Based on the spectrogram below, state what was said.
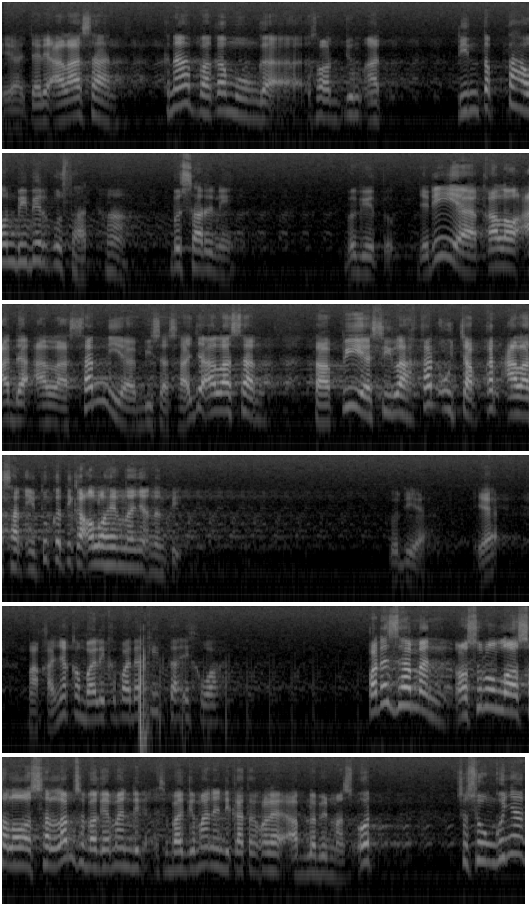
Ya cari alasan. Kenapa kamu nggak sholat Jumat? Dintep tahun bibirku Ustaz. Hah, besar ini begitu. Jadi ya kalau ada alasan ya bisa saja alasan, tapi ya silahkan ucapkan alasan itu ketika Allah yang nanya nanti. Itu dia, ya. Makanya kembali kepada kita, ikhwah. Pada zaman Rasulullah SAW sebagaimana sebagaimana yang dikatakan oleh Abdullah bin Mas'ud, sesungguhnya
